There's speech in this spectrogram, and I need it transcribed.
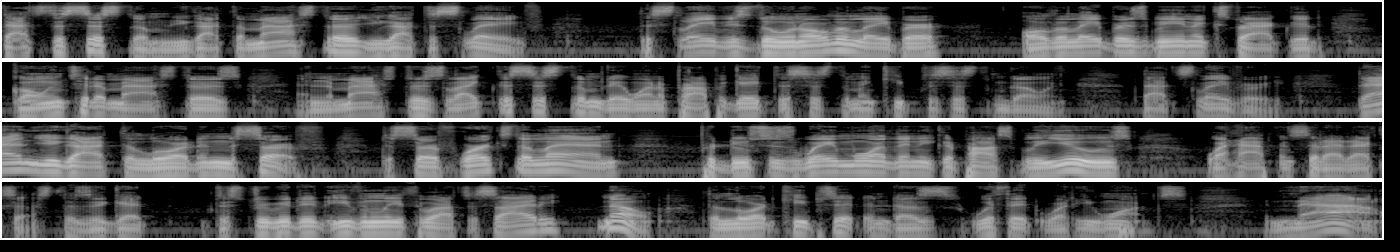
That's the system. You got the master, you got the slave. The slave is doing all the labor, all the labor is being extracted. going to the masters, and the masters like the system. They want to propagate the system and keep the system going. That's slavery. Then you got the lord and the serf. The serf works the land, produces way more than he could possibly use. What happens to that excess? Does it get distributed evenly throughout society? No. The Lord keeps it and does with it what he wants. Now,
